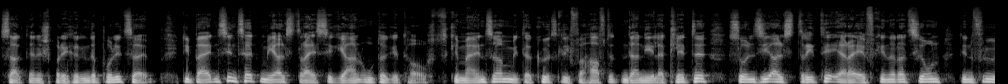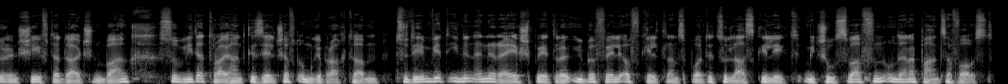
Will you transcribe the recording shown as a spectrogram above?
sagt eine Sprecherin der Polizei. Die beiden sind seit mehr als 30 Jahren untergetaucht. Gemeinsam mit der kürzlich verhafteten Daniela Klette sollen sie als dritte RAF-Generation den früheren Chef der Deutschen Bank sowie der Treuhandgesellschaft umgebracht haben. Zudem wird ihnen eine Reihe späterer Überfälle auf Geldtransporte zu Last gelegt, mit Schusswaffen und einer Panzerfaust.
